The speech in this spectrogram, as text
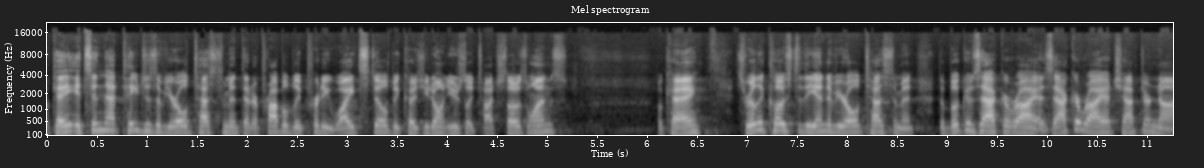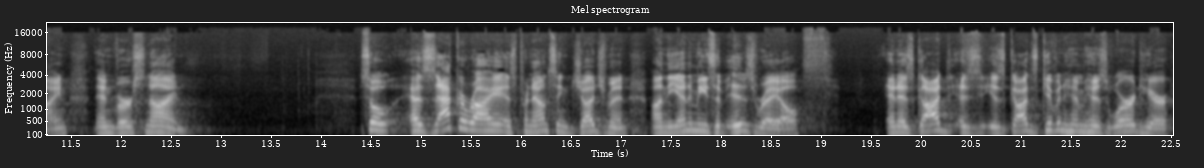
Okay, it's in that pages of your Old Testament that are probably pretty white still because you don't usually touch those ones. Okay? It's really close to the end of your Old Testament, the book of Zechariah, Zechariah chapter 9 and verse 9. So, as Zechariah is pronouncing judgment on the enemies of Israel, and as, God, as, as God's given him his word here,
